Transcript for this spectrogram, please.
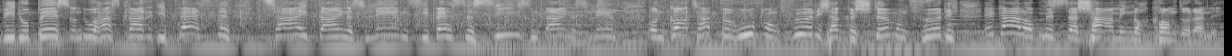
wie du bist. Und du hast gerade die beste Zeit deines Lebens, die beste Season deines Lebens. Und Gott hat Berufung für dich, hat Bestimmung für dich, egal ob Mr. Charming noch kommt oder nicht.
